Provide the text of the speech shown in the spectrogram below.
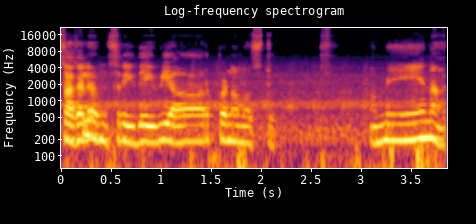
സകലം ശ്രീദേവി അർപ്പണമസ്തു. അമ്മേ നാരായണ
